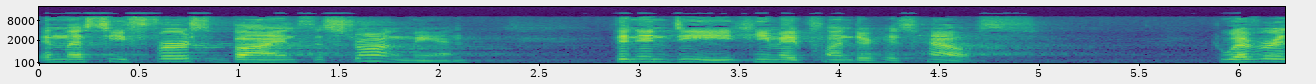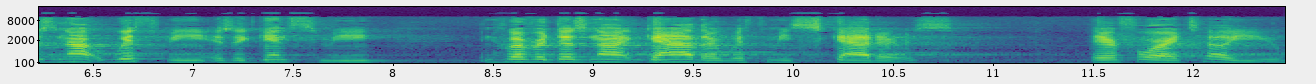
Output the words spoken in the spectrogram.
unless he first binds the strong man? Then indeed he may plunder his house. Whoever is not with me is against me, and whoever does not gather with me scatters. Therefore I tell you,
